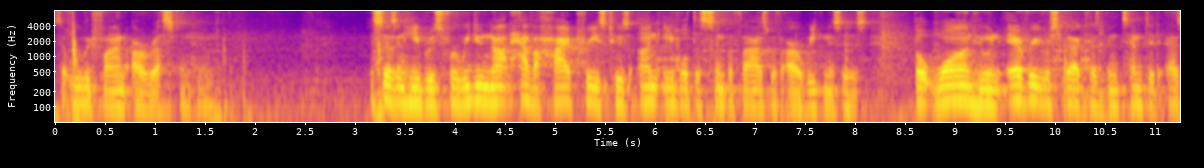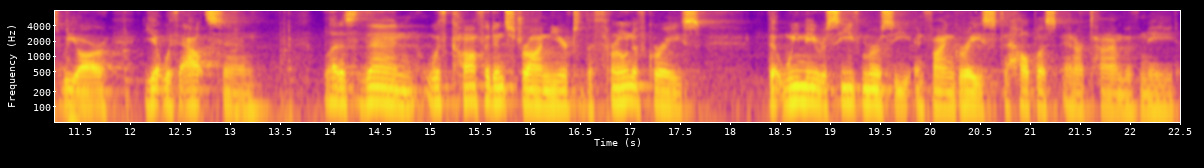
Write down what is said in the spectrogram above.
so that we would find our rest in him. It says in Hebrews, For we do not have a high priest who is unable to sympathize with our weaknesses, but one who in every respect has been tempted as we are, yet without sin. Let us then, with confidence, draw near to the throne of grace that we may receive mercy and find grace to help us in our time of need.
